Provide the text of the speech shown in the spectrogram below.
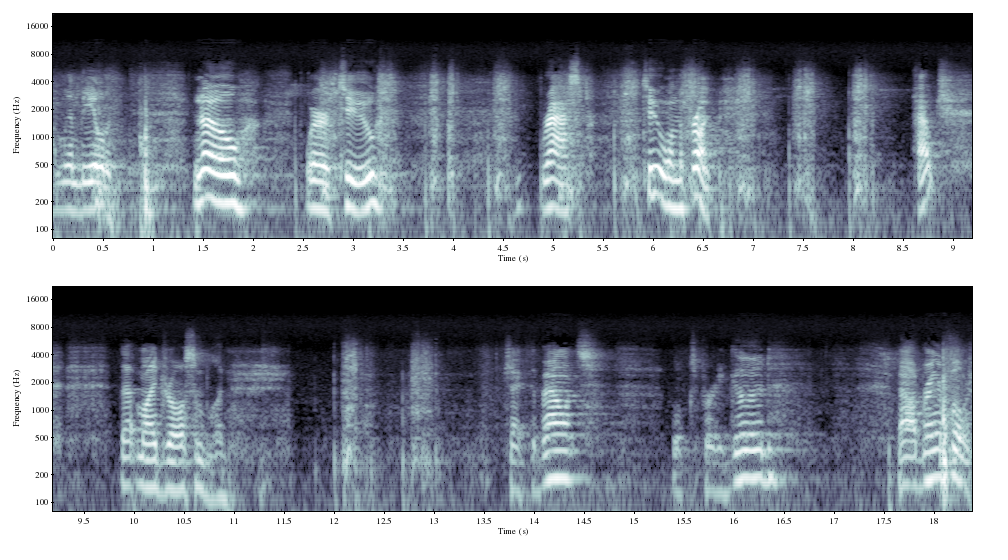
I'm going to be able to know where to rasp to on the front. Ouch. That might draw some blood. Check the balance. Looks pretty good. Now I'll bring her forward.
